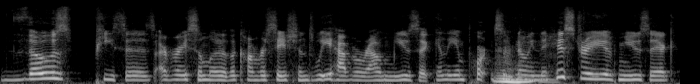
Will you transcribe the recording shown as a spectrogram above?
Those pieces are very similar to the conversations we have around music and the importance of knowing the history of music,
